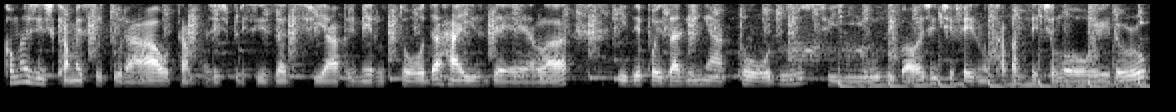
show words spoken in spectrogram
Como a gente quer uma estrutura alta, a gente precisa desfiar primeiro toda a raiz dela e depois alinhar todos os fios, igual a gente fez no capacete loiro,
